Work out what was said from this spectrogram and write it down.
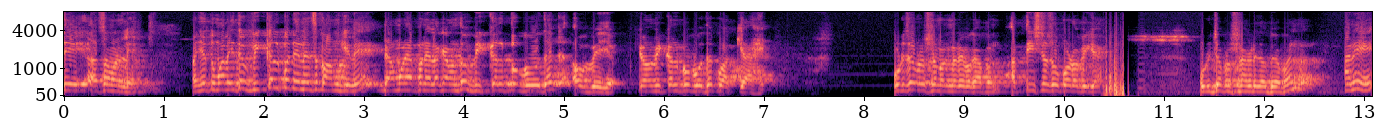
ते असं म्हणले. म्हणजे तुम्हाला इथे विकल्प देण्याचं काम केले त्यामुळे आपण याला काय म्हणतो? विकल्प बोधक अव्यय किंवा विकल्प बोधक वाक्य आहे. पुढचा प्रश्न बघणार आहे बघा आपण. अतिशय सोपा टॉपिक आहे. पुढच्या प्रश्नाकडे जातोय आपण. आणि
